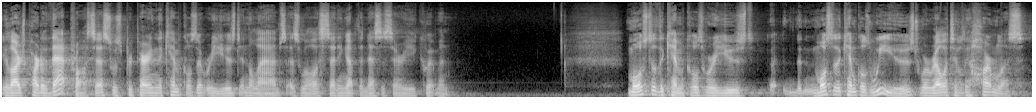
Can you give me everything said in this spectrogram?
A large part of that process was preparing the chemicals that were used in the labs as well as setting up the necessary equipment. Most of the chemicals were used, most of the chemicals we used were relatively harmless,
